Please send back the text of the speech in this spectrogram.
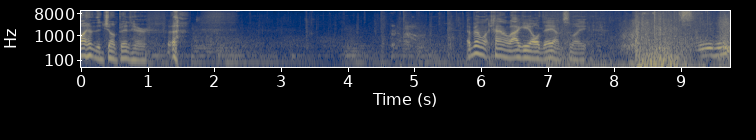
I want him to jump in here. I've been kind of laggy all day on Smite. Two days.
